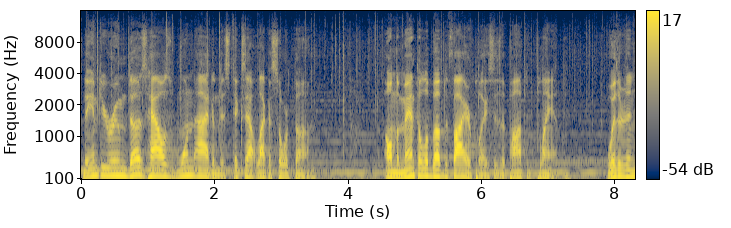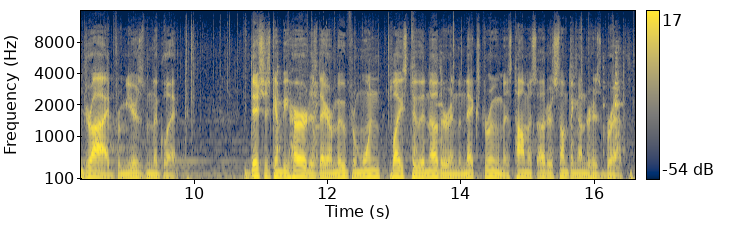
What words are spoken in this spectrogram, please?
the empty room does house one item that sticks out like a sore thumb. On the mantel above the fireplace is a potted plant, withered and dried from years of neglect. Dishes can be heard as they are moved from one place to another in the next room as Thomas utters something under his breath.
